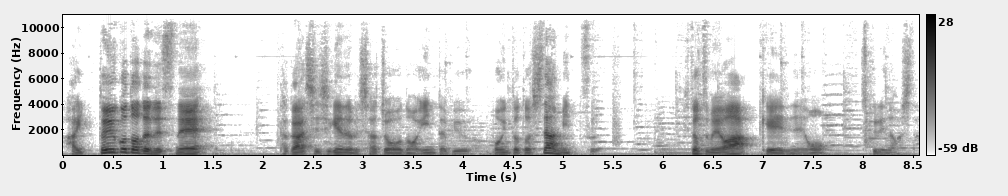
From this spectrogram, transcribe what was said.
はい。ということでですね、高橋重則社長のインタビュー、ポイントとしては3つ。1つ目は経営理念を作り直した。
